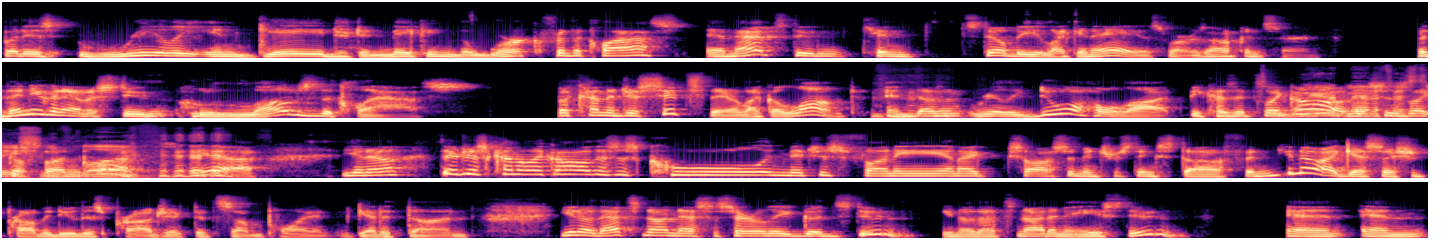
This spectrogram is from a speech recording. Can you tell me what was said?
but is really engaged in making the work for the class. And that student can still be like an A as far as I'm concerned. But then you can have a student who loves the class but kind of just sits there like a lump and doesn't really do a whole lot because it's, it's like, oh, this is like a fun club. yeah. You know, they're just kind of like, oh, this is cool and Mitch is funny and I saw some interesting stuff. And, you know, I guess I should probably do this project at some point and get it done. You know, that's not necessarily a good student. You know, that's not an A student. And, and,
